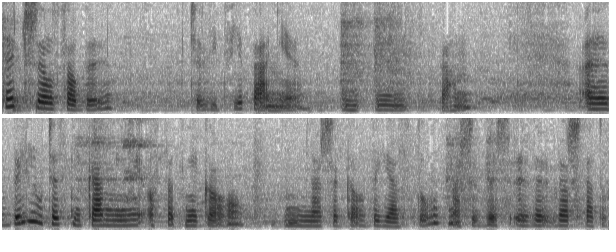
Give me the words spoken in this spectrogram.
Te trzy osoby, czyli dwie panie i, pan, byli uczestnikami ostatniego naszego wyjazdu, naszych wy- warsztatów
